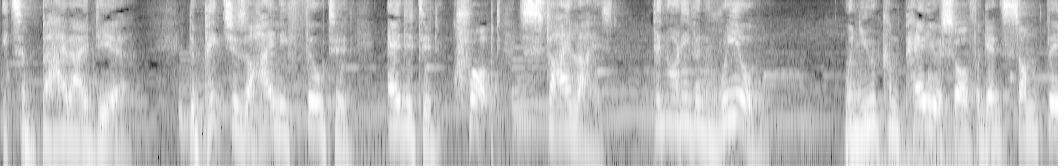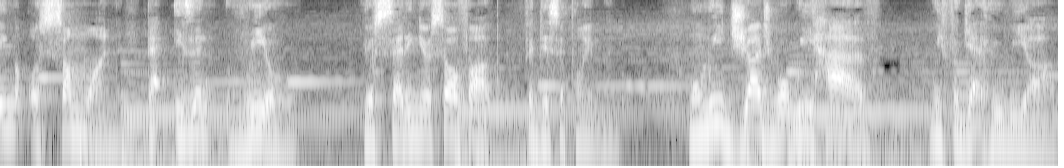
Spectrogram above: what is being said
it's a bad idea. The pictures are highly filtered, edited, cropped, stylized. They're not even real. When you compare yourself against something or someone that isn't real, you're setting yourself up for disappointment. When we judge what we have, we forget who we are.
